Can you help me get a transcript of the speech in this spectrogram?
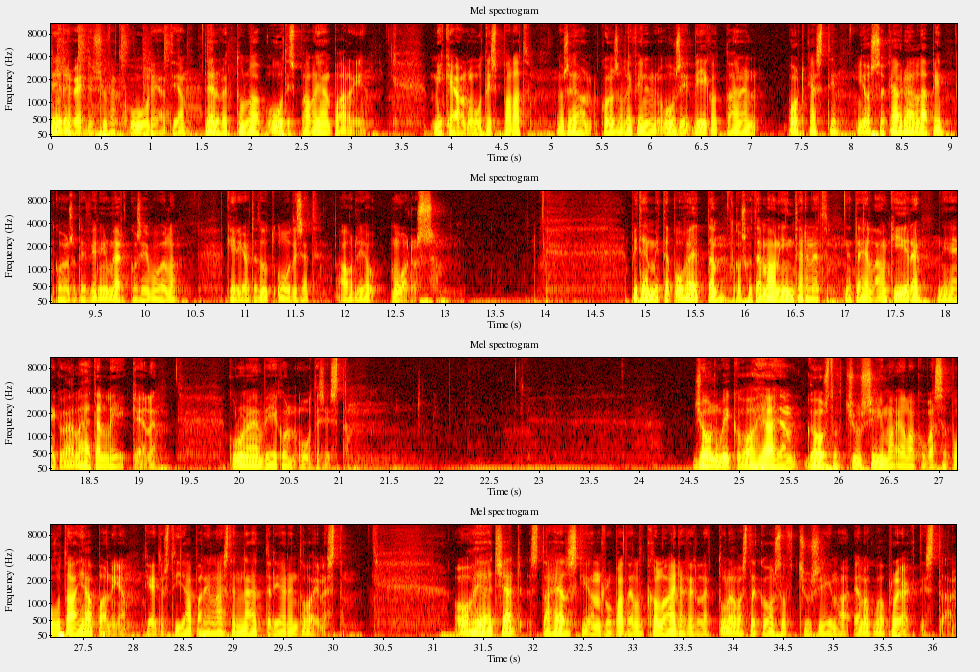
Tervehdys hyvät kuulijat ja tervetuloa uutispalojen pariin. Mikä on uutispalat? No se on Konsolifinin uusi viikoittainen podcasti, jossa käydään läpi Konsolifinin verkkosivuilla kirjoitetut uutiset audiomuodossa. Pitemmittä puheitta, koska tämä on internet ja teillä on kiire, niin eikö lähetä liikkeelle kuluneen viikon uutisista. John Wick-ohjaajan Ghost of Tsushima-elokuvassa puhutaan Japania, tietysti japanilaisten näyttelijöiden toimesta. Ohjaaja Chad Stahelski on rupatellut Colliderille tulevasta Ghost of Tsushima-elokuvaprojektistaan.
